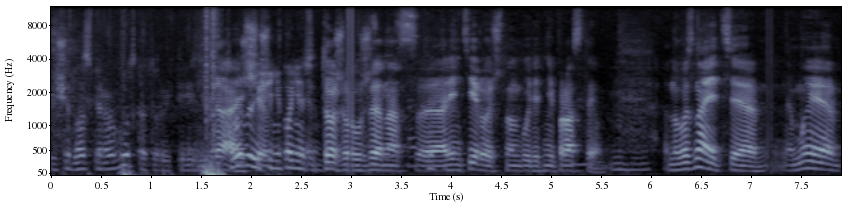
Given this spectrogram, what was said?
Еще 21 год, который впереди, да, тоже еще, еще непонятен. Тоже уже нас э, ориентирует, что он будет непростым. Угу. Но вы знаете, мы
